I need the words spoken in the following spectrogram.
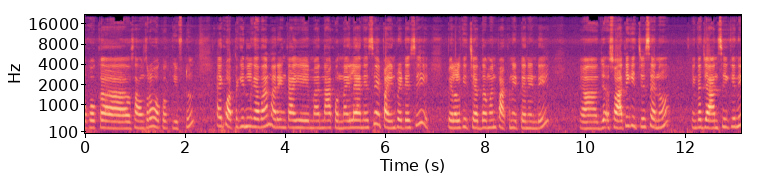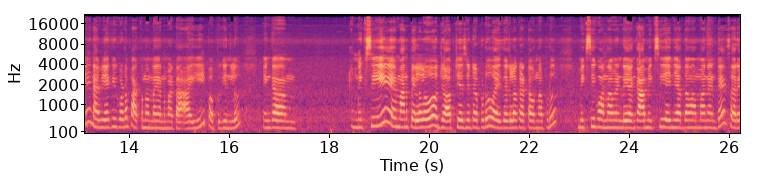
ఒక్కొక్క సంవత్సరం ఒక్కొక్క గిఫ్ట్ అవి కొత్త గిన్నెలు కదా మరి ఇంకా అవి మరి నాకు ఉన్నాయిలే అనేసి అవి పైన పెట్టేసి పిల్లలకి ఇచ్చేద్దామని పక్కన పెట్టానండి స్వాతికి ఇచ్చేసాను. ఇంకా ఝాన్సీకిని నవ్యకి కూడా పక్కన ఉన్నాయన్నమాట అవి పప్పు గిన్నెలు. ఇంకా మిక్సీ మన పిల్లలు జాబ్ చేసేటప్పుడు వైజాగ్లో కట్ట ఉన్నప్పుడు మిక్సీ కొన్నామండి. ఇంకా ఆ మిక్సీ ఏం చేద్దామమ్మా అని అంటే సరే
